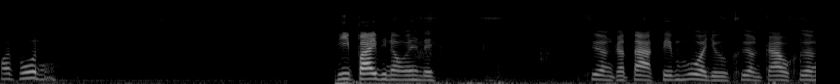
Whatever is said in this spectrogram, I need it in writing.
ฮอดพูนพี่ไปพี่น้องเอ้ยเด้เครื่องกระตากเต็มหัวอยู่เครื่องเก่าเครื่อง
